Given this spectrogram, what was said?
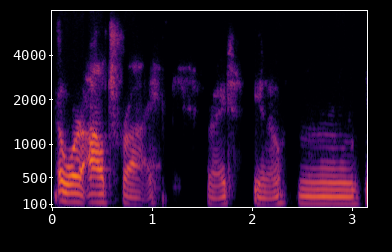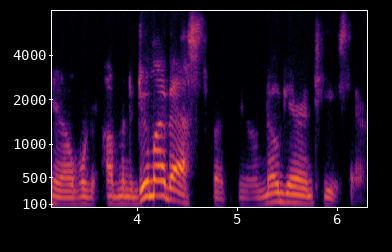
or I'll try, right? You know, mm, you know, I'm going to do my best, but you know, no guarantees there.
